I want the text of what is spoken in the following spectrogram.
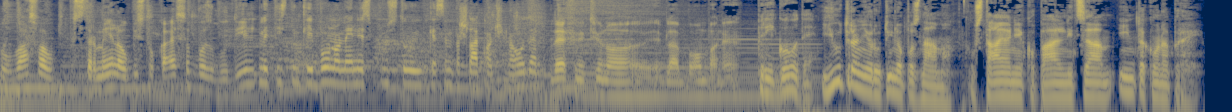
Oba sva strmela v bistvu, kaj se bo zgodilo. Med tistim, ki je bolno meni spustil in ki sem prišla končno na oder. Definitivno je bila bomba. Ne? Prigode. Jutranjo rutino poznamo, vstajanje, kopalnica in tako naprej.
